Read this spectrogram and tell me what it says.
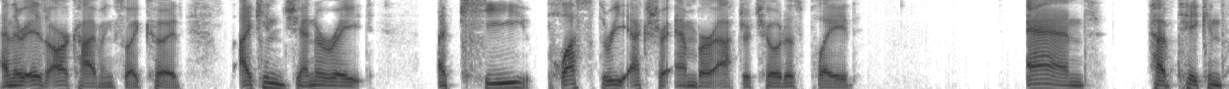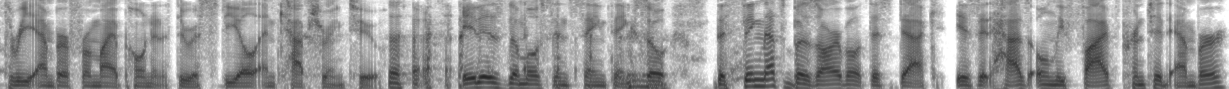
and there is archiving, so I could, I can generate a key plus three extra ember after Chota's played, and have taken three ember from my opponent through a steal and capturing two. it is the most insane thing. So the thing that's bizarre about this deck is it has only five printed ember,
